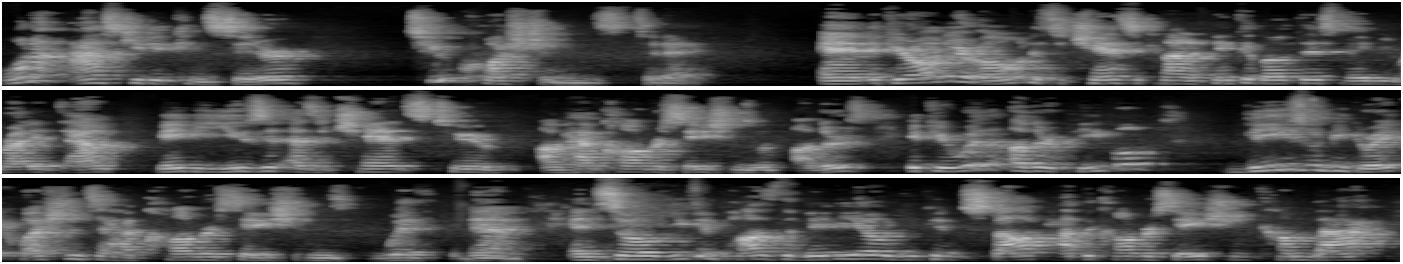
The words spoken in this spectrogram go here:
I want to ask you to consider two questions today. And if you're on your own, it's a chance to kind of think about this, maybe write it down, maybe use it as a chance to um, have conversations with others. If you're with other people, these would be great questions to have conversations with them. And so you can pause the video, you can stop, have the conversation, come back,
